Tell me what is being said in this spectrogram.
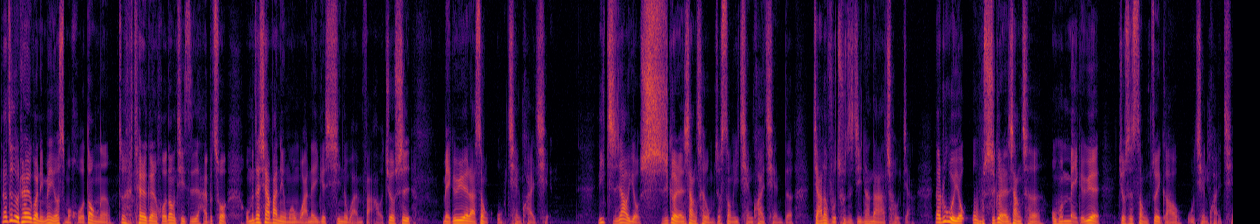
那这个 Telegram 里面有什么活动呢？这个 Telegram 活动其实还不错。我们在下半年我们玩了一个新的玩法哈，就是每个月来送五千块钱，你只要有十个人上车，我们就送一千块钱的家乐福储值金让大家抽奖。那如果有五十个人上车，我们每个月就是送最高五千块钱。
